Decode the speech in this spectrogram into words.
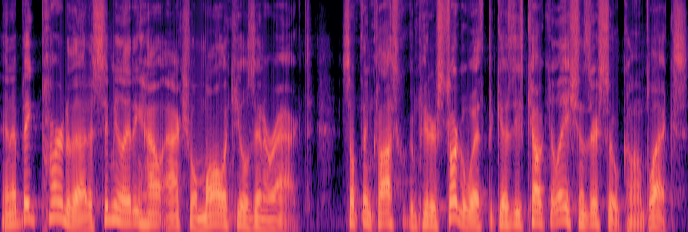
And a big part of that is simulating how actual molecules interact something classical computers struggle with because these calculations are so complex.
